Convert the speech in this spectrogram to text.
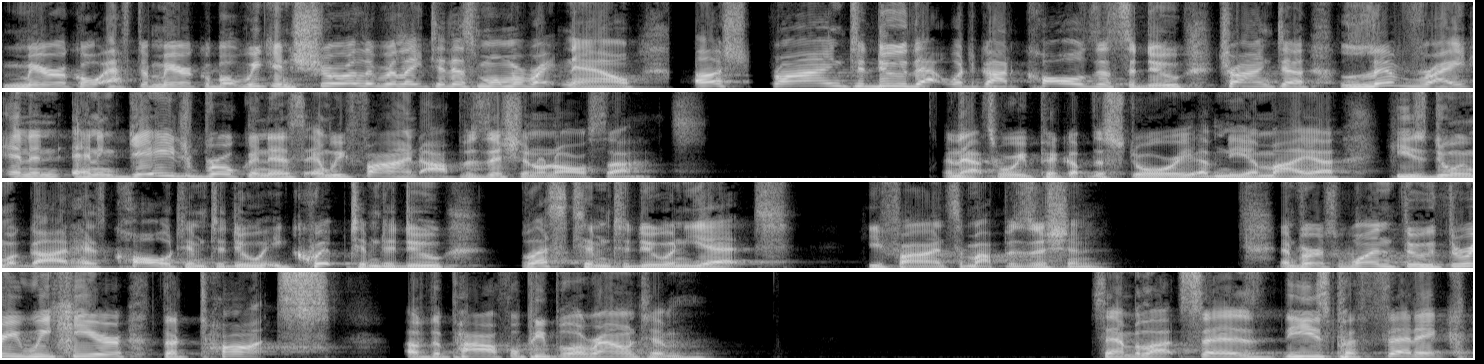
miracle after miracle. But we can surely relate to this moment right now us trying to do that what God calls us to do, trying to live right and, and engage brokenness, and we find opposition on all sides. And that's where we pick up the story of Nehemiah. He's doing what God has called him to do, equipped him to do, blessed him to do, and yet he finds some opposition. In verse one through three, we hear the taunts of the powerful people around him. Sanballat says, These pathetic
